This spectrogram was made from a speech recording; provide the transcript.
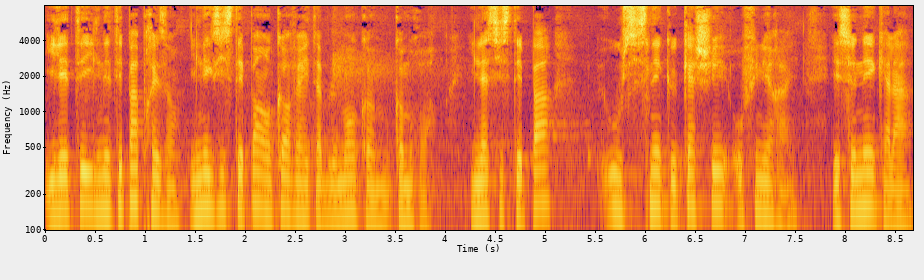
Il était, il n'était pas présent. Il n'existait pas encore véritablement comme, comme roi. Il n'assistait pas, ou si ce n'est que caché aux funérailles. Et ce n'est qu'à la,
